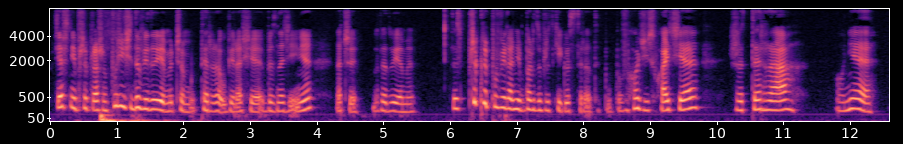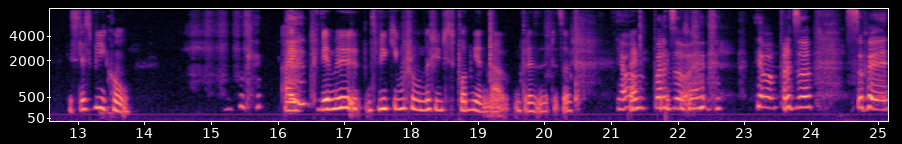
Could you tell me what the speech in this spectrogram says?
Chociaż nie, przepraszam, później się dowiadujemy, czemu Terra ubiera się beznadziejnie. Znaczy, dowiadujemy. To jest przykre powielanie bardzo brzydkiego stereotypu, bo wychodzi, słuchajcie, że Terra, o nie, jest lesbijką. A jak wiemy, zwiki muszą nosić spodnie na imprezy czy coś. Ja tak? mam bardzo... Tak ja mam bardzo suchy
